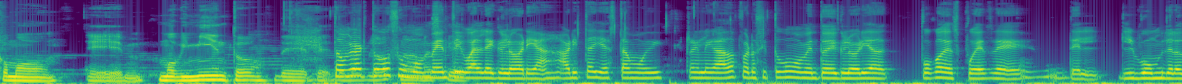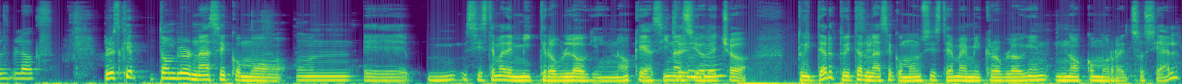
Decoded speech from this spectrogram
como eh, movimiento de... Tumblr tuvo blogs, su momento que- igual de gloria. Ahorita ya está muy relegado, pero sí tuvo un momento de gloria poco después de, del, del boom de los blogs. Pero es que Tumblr nace como un eh, sistema de microblogging, ¿no? Que así nació, de hecho, Twitter. Twitter Sí. nace como un sistema de microblogging, no como red social.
